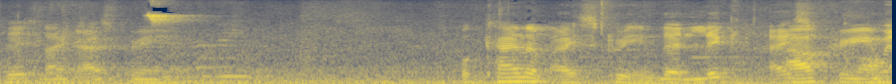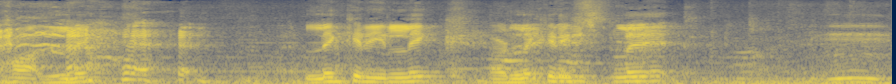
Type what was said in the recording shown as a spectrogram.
Tastes like ice cream. What kind of ice cream? The licked ice cream. Hot lick. Lickety lick or lickety split. Mm.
